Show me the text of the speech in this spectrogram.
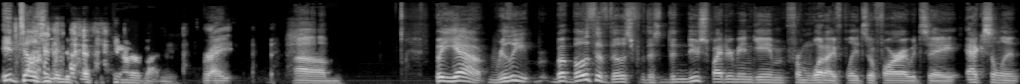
It tells you when to press the counter button. Right. Um, but yeah, really. But both of those for this, the new Spider-Man game, from what I've played so far, I would say excellent,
